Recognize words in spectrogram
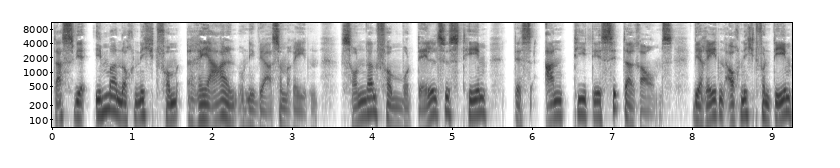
dass wir immer noch nicht vom realen Universum reden, sondern vom Modellsystem des Anti-De-Sitter-Raums. Wir reden auch nicht von dem,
